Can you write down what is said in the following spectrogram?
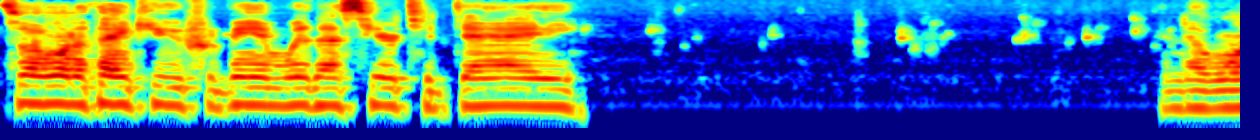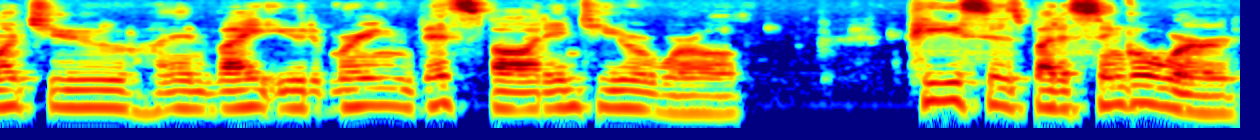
So I want to thank you for being with us here today. And I want you, I invite you to bring this thought into your world. Peace is but a single word.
